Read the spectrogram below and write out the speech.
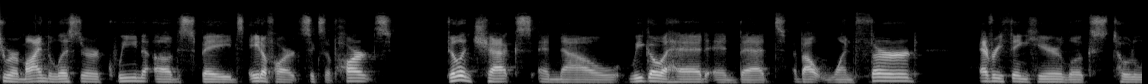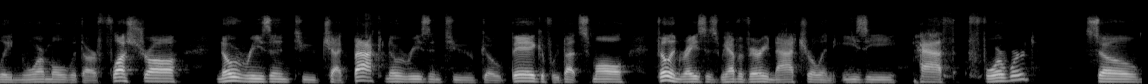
to remind the listener, Queen of Spades, Eight of Hearts, Six of Hearts, villain checks, and now we go ahead and bet about one third. Everything here looks totally normal with our flush draw. No reason to check back, no reason to go big. If we bet small, villain raises, we have a very natural and easy path forward. So,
